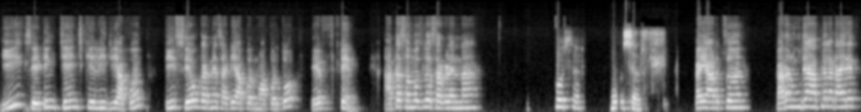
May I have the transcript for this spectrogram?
ही सेटिंग चेंज केली जी आपण ती सेव्ह करण्यासाठी आपण वापरतो एफ टेन आता समजलं सगळ्यांना? हो सर हो सर काही अडचण. कारण उद्या आपल्याला डायरेक्ट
